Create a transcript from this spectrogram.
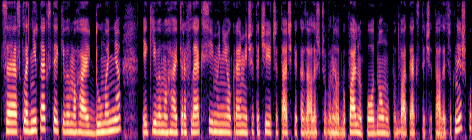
Це складні тексти, які вимагають думання, які вимагають рефлексії. Мені окремі читачі і читачки казали, що вони от буквально по одному, по два тексти читали цю книжку,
